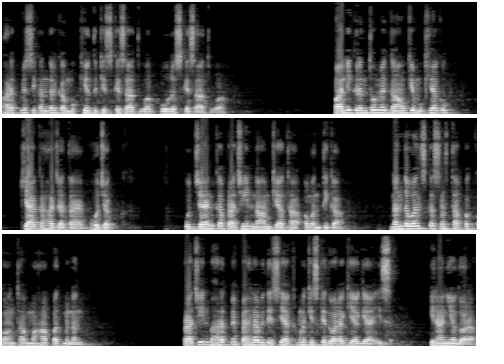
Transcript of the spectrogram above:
भारत में सिकंदर का मुख्य युद्ध किसके साथ हुआ? पोरस के साथ हुआ। पाली ग्रंथों में गाँव के मुखिया को क्या कहा जाता है? भोजक। उज्जैन का प्राचीन नाम क्या था? अवंतिका। नंदवंश का संस्थापक कौन था? महापद्मनंद। प्राचीन भारत में पहला विदेशी आक्रमण किसके द्वारा किया गया? इस ईरानियों द्वारा।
